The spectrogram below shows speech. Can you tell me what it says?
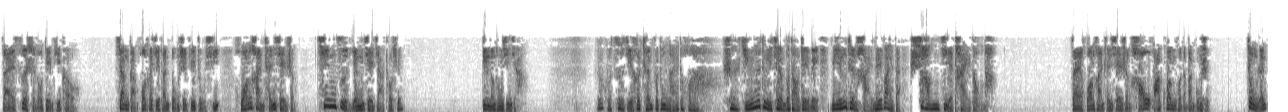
在四十楼电梯口。香港黄河集团董事局主席黄汉臣先生亲自迎接贾朝轩。丁能通心想：如果自己和陈福忠来的话，是绝对见不到这位名震海内外的商界泰斗的。在黄汉臣先生豪华宽阔的办公室，众人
